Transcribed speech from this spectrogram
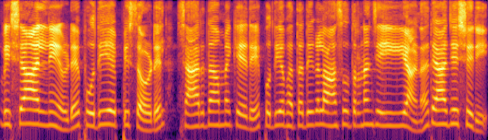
വിശാലിനിയുടെ പുതിയ എപ്പിസോഡിൽ ശാരദാമ്മയ്ക്കെതിരെ പുതിയ പദ്ധതികൾ ആസൂത്രണം ചെയ്യുകയാണ് രാജേശ്വരി.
